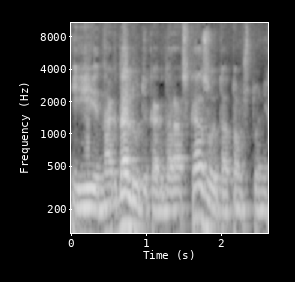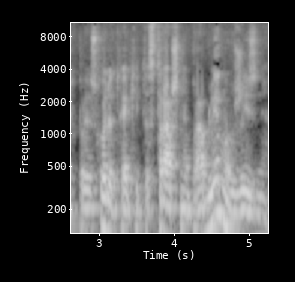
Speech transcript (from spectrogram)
И иногда люди, когда рассказывают о том, что у них происходят какие-то страшные проблемы в жизни,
